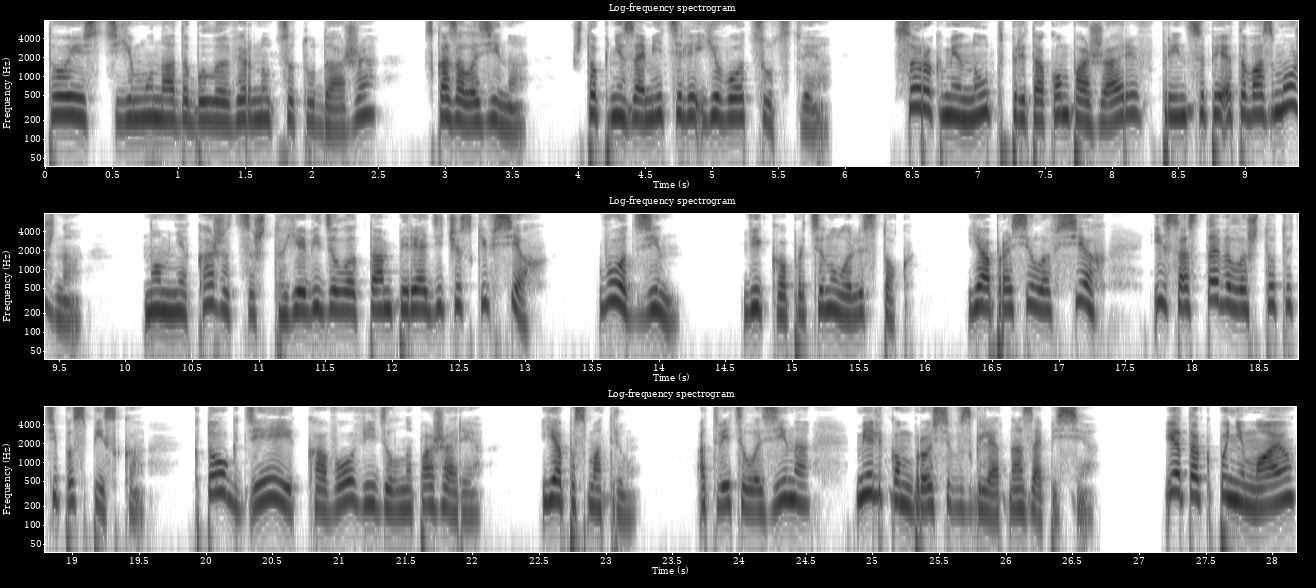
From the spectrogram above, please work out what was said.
«То есть ему надо было вернуться туда же?» — сказала Зина, чтоб не заметили его отсутствие. «Сорок минут при таком пожаре, в принципе, это возможно. Но мне кажется, что я видела там периодически всех. Вот, Зин». Вика протянула листок. «Я опросила всех, и составила что-то типа списка, кто, где и кого видел на пожаре. «Я посмотрю», — ответила Зина, мельком бросив взгляд на записи. «Я так понимаю,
